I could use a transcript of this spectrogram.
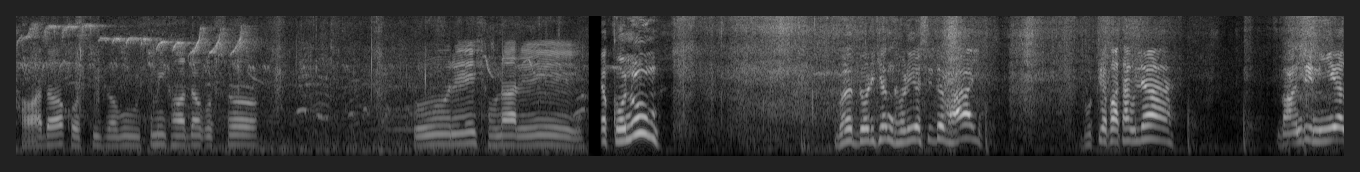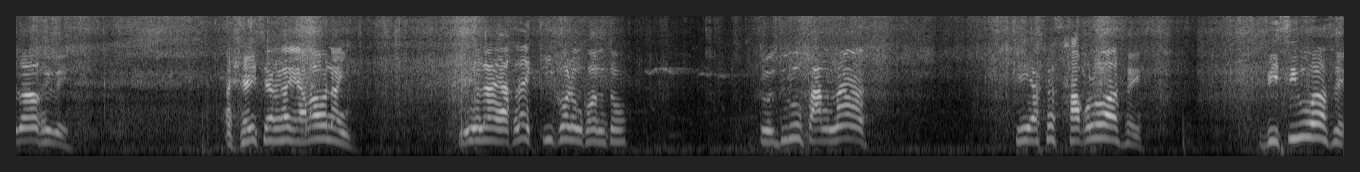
খাওয়া দাওয়া করছিস বাবু। তুমি খাওয়া দাওয়া করছ? ওরে সোনা রে। কনুম বলে দড়িখান ধরিয়েছি তো ভাই? বুটে পাতাগুলা বান্ধি নিয়ে যাওয়া হইবে। আর সেই চ্যাংলা এলাও নাই। এগুলা একলাই কি করুন কন তো? তোর পাং না। সে একটা ছাগলও আছে, বিচিও আছে।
